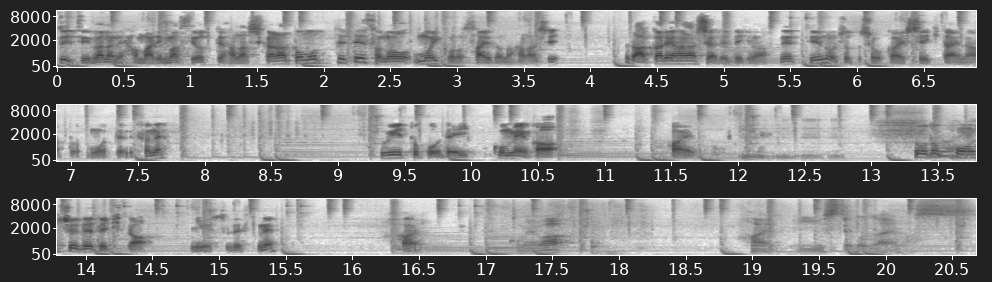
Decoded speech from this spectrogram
ついつい罠にはまりますよって話からと思ってて、そのもう一個のサイドの話、ちょっと明るい話が出てきますねっていうのをちょっと紹介していきたいなと思ってるんですよね。というところで1個目が、はい。ちょうど今週出てきたニュースですね。はい。米ははいイースでございます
